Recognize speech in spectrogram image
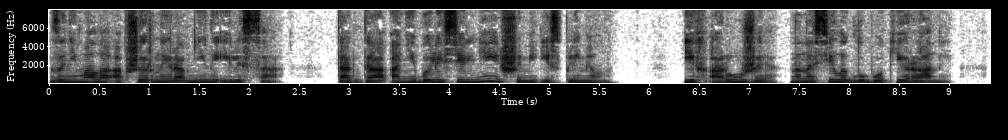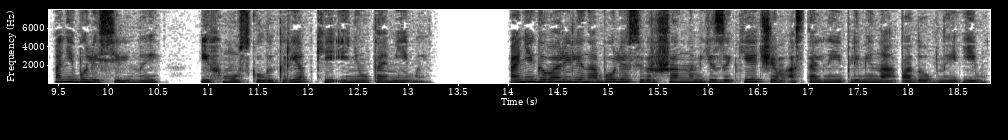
занимало обширные равнины и леса. Тогда они были сильнейшими из племен. Их оружие наносило глубокие раны. Они были сильны, их мускулы крепкие и неутомимы. Они говорили на более совершенном языке, чем остальные племена, подобные им.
